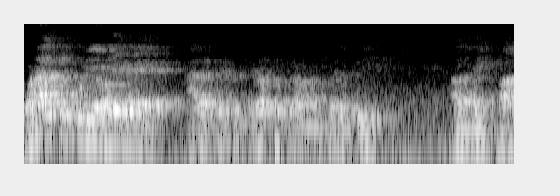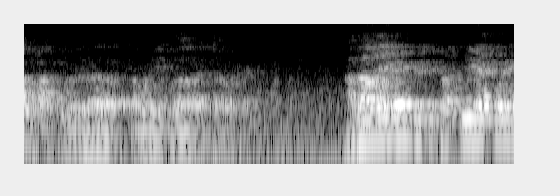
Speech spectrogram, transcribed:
உணர்த்தக்கூடிய வகையிலே அதற்கென்று சிறப்பு கவனம் செலுத்தி அதனை பாதுகாத்து வருகிறார் நம்முடைய முதலமைச்சர் அவர்கள். அந்த வகையிலே இன்றைக்கு பத்து ஏக்கரை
